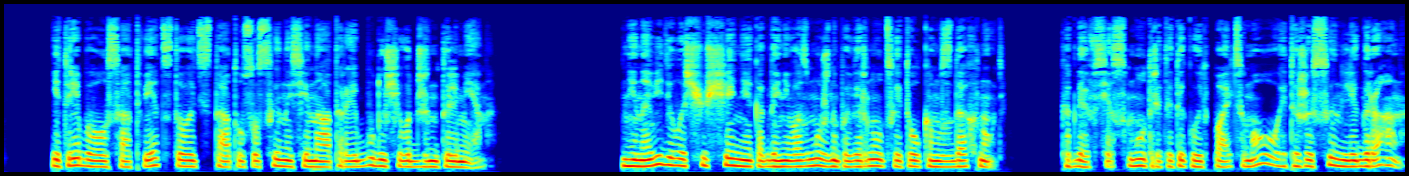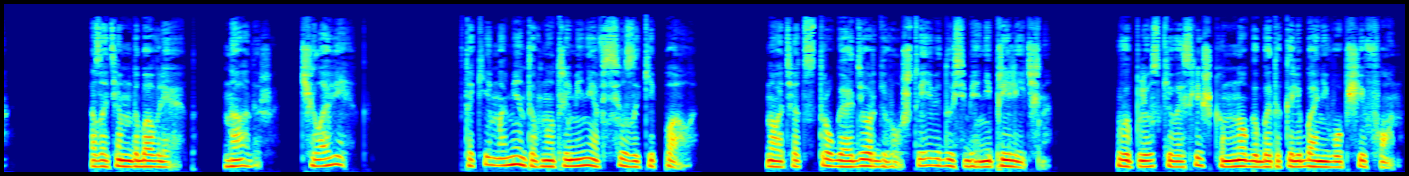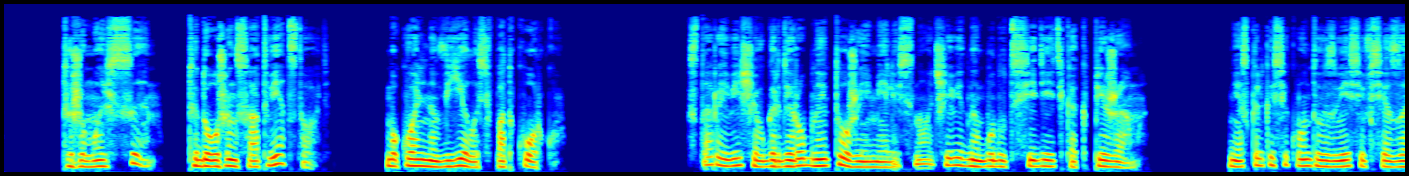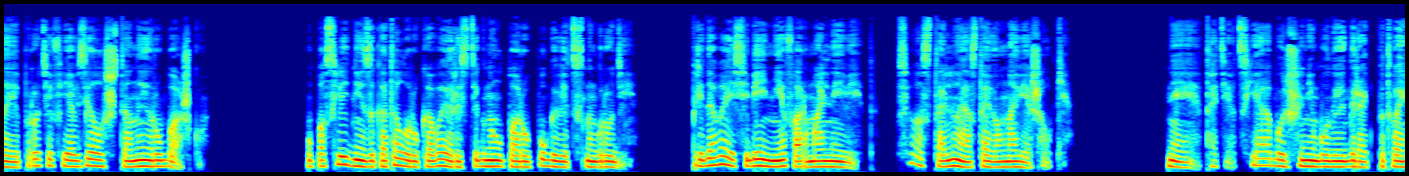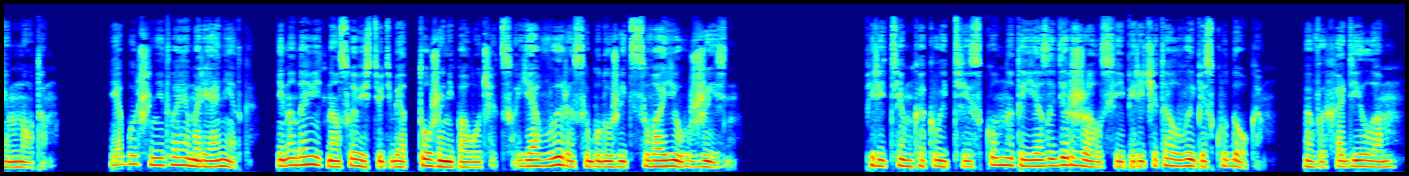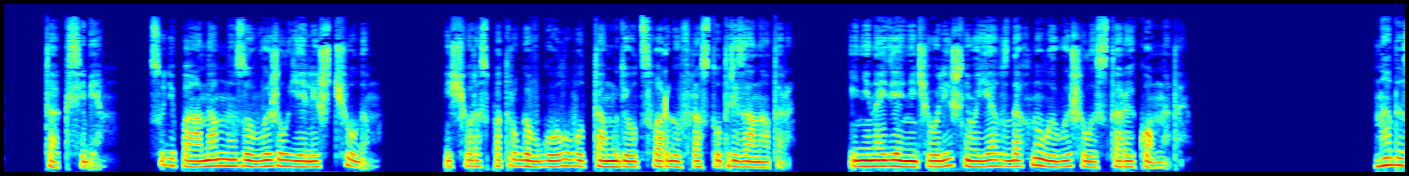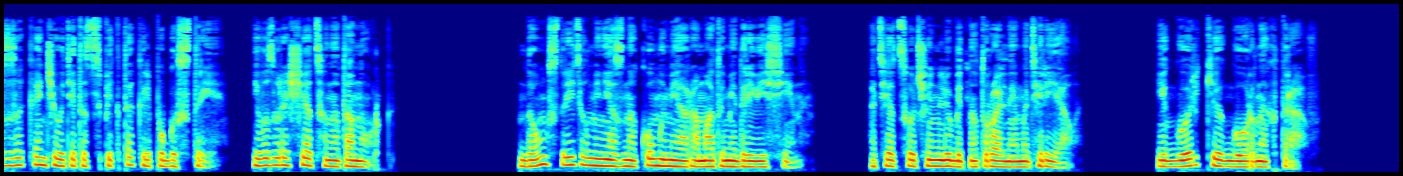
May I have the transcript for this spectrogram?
и требовал соответствовать статусу сына сенатора и будущего джентльмена. Ненавидел ощущение, когда невозможно повернуться и толком вздохнуть, когда все смотрят и тыкают пальцем «О, это же сын Леграна», а затем добавляют «Надо же, человек». В такие моменты внутри меня все закипало, но отец строго одергивал, что я веду себя неприлично, выплескивая слишком много бета-колебаний в общий фон. «Ты же мой сын, ты должен соответствовать», буквально въелась в подкорку. Старые вещи в гардеробной тоже имелись, но, очевидно, будут сидеть как пижама. Несколько секунд взвесив все за и против, я взял штаны и рубашку. У последней закатал рукава и расстегнул пару пуговиц на груди, придавая себе неформальный вид. Все остальное оставил на вешалке. «Нет, отец, я больше не буду играть по твоим нотам. Я больше не твоя марионетка, и надавить на совесть у тебя тоже не получится. Я вырос и буду жить свою жизнь». Перед тем, как выйти из комнаты, я задержался и перечитал выписку дока. Выходило так себе. Судя по анамнезу, выжил я лишь чудом. Еще раз потрогав голову там, где у цваргов растут резонаторы, и не найдя ничего лишнего, я вздохнул и вышел из старой комнаты. Надо заканчивать этот спектакль побыстрее и возвращаться на Тонорг. Дом встретил меня знакомыми ароматами древесины. Отец очень любит натуральные материалы и горьких горных трав.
